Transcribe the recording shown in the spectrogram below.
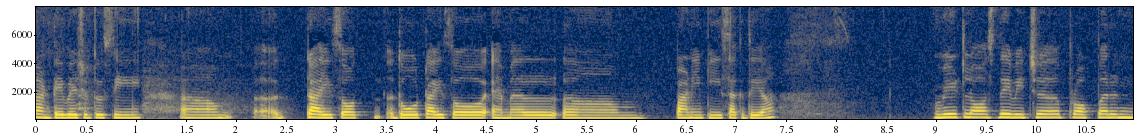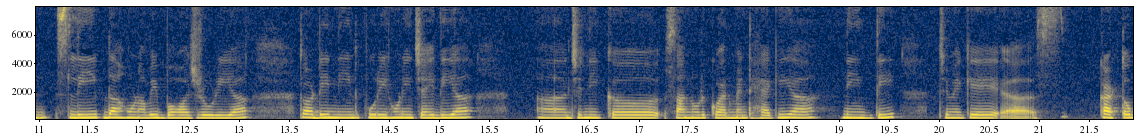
ਘੰਟੇ ਵਿੱਚ ਤੁਸੀਂ 250 2 250 ml ਪਾਣੀ ਪੀ ਸਕਦੇ ਆ। weight loss ਦੇ ਵਿੱਚ ਪ੍ਰੋਪਰ ਸਲੀਪ ਦਾ ਹੋਣਾ ਵੀ ਬਹੁਤ ਜ਼ਰੂਰੀ ਆ। ਤੁਹਾਡੀ ਨੀਂਦ ਪੂਰੀ ਹੋਣੀ ਚਾਹੀਦੀ ਆ। ਜਿੰਨੀ ਕ ਸਾਨੂੰ ਰਿਕੁਆਇਰਮੈਂਟ ਹੈਗੀ ਆ ਨੀਂਦ ਦੀ, ਜਿਵੇਂ ਕਿ ਘੱਟ ਤੋਂ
